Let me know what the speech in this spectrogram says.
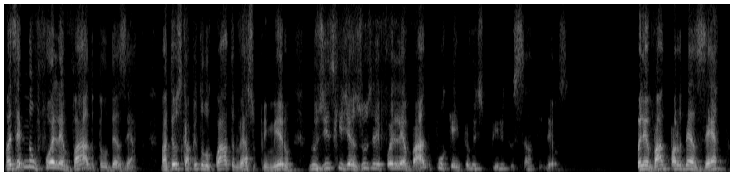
mas ele não foi levado pelo deserto. Mateus capítulo 4, verso 1, nos diz que Jesus ele foi levado por quem? Pelo Espírito Santo de Deus. foi levado para o deserto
